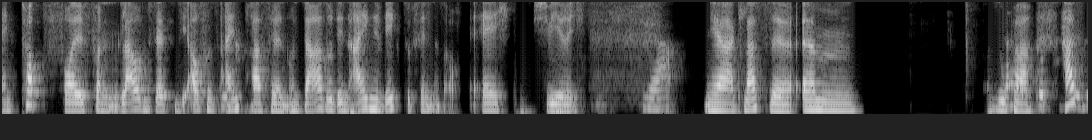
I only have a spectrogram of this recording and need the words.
ein Topf voll von Glaubenssätzen, die auf uns einprasseln und da so den eigenen Weg zu finden, ist auch echt schwierig. Ja. Ja, klasse. Ähm, super. Hast.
